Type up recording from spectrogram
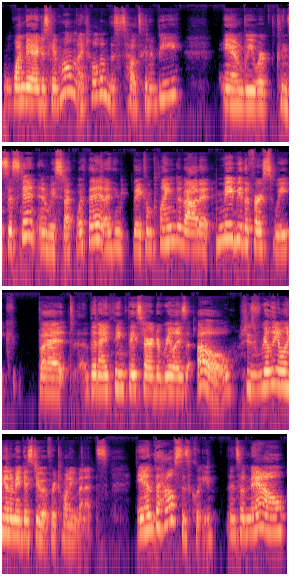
one day I just came home, I told them this is how it's going to be. And we were consistent and we stuck with it. I think they complained about it maybe the first week, but then I think they started to realize, oh, she's really only going to make us do it for 20 minutes and the house is clean. And so now,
